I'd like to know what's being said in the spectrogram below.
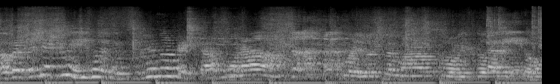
Aparte ya que me dijo que me morada por el 8 de marzo y todo esto.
